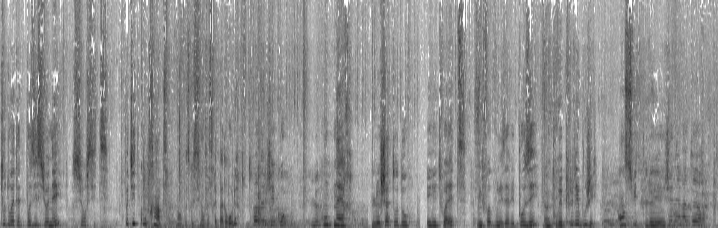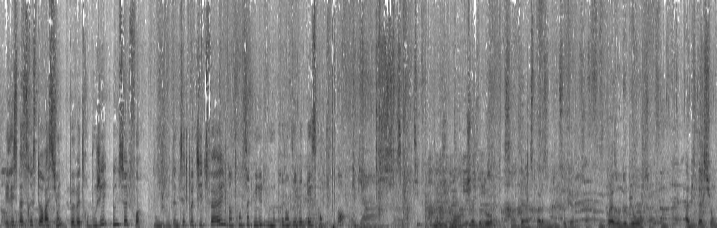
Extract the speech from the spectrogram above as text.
Tout doit être positionné sur le site. Petite contrainte, non parce que sinon ça serait pas drôle. Trois Algeco, le conteneur, le château d'eau et les toilettes. Une fois que vous les avez posés, vous ne pouvez plus les bouger. Ensuite, le générateur et l'espace restauration peuvent être bougés une seule fois. Donc je vous donne cette petite feuille. Dans 35 minutes, vous nous présentez votre base. Bon, eh bien, c'est parti. Logiquement, château d'eau, ça intéresse pas la zone de on s'en fout. Pas la zone de bureau, s'en fout. Habitation,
